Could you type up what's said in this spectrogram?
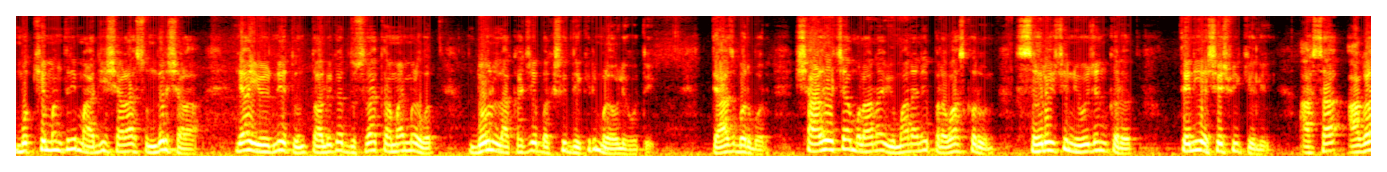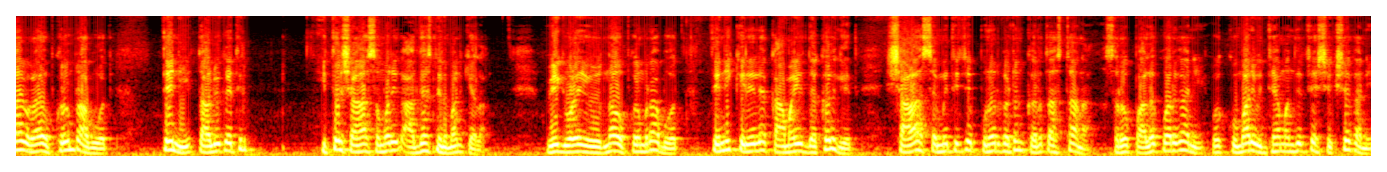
मुख्यमंत्री माझी शाळा सुंदर शाळा या योजनेतून तालुक्यात दुसरा क्रमांक मिळवत दोन लाखाचे बक्षीस देखील मिळवले होते. त्याचबरोबर शाळेच्या मुलांना विमानाने प्रवास करून सहलीचे नियोजन करत त्यांनी यशस्वी केले. असा आगळा वेगळा उपक्रम राबवत त्यांनी तालुक्यातील इतर शाळांसमोर एक आदर्श निर्माण केला. वेगवेगळ्या योजना उपक्रम राबवत त्यांनी केलेल्या कामाची दखल घेत शाळा समितीचे पुनर्गठन करत असताना सर्व पालकवर्गाने व कुमार विद्यामंदिरच्या शिक्षकांनी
